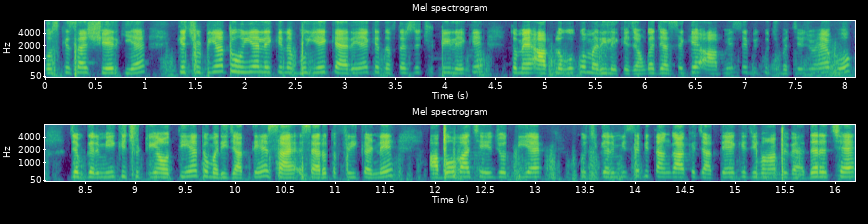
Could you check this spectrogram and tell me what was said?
उसके साथ शेयर किया है कि छुट्टियाँ तो हुई हैं, लेकिन अब वो ये कह रहे हैं कि दफ्तर से छुट्टी लेके तो मैं आप लोगों को मरी लेके जाऊँगा। जैसे कि आप में से भी कुछ बच्चे जो हैं, वो जब गर्मी की छुट्टियाँ होती हैं तो मरी जाते हैं सैरो तफरी करने। आबो हवा चेंज होती है, कुछ गर्मी से भी तंग आके जाते हैं कि जी वहाँ पे वेदर अच्छा है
